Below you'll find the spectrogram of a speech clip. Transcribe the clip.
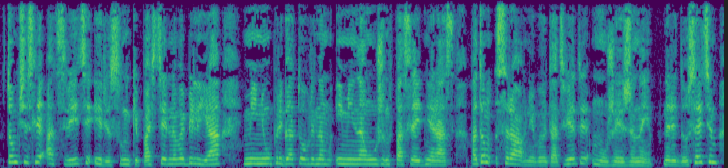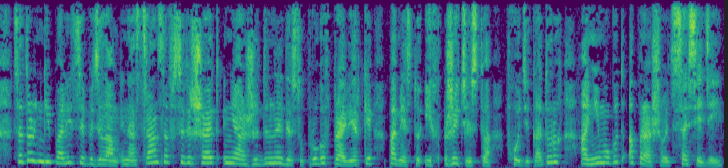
в том числе о цвете и рисунке постельного белья, меню, приготовленном ими на ужин в последний раз. Потом сравнивают ответы мужа и жены. Наряду с этим сотрудники полиции по делам иностранцев иностранцев совершают неожиданные для супругов проверки по месту их жительства, в ходе которых они могут опрашивать соседей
